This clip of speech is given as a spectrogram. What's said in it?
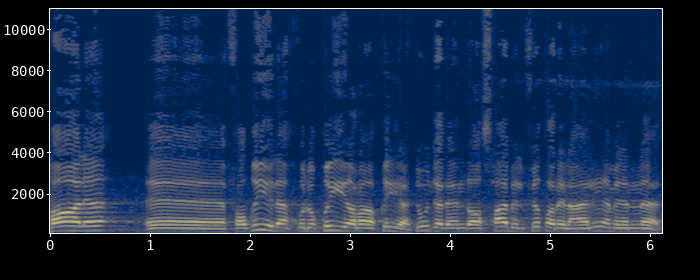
قال آه، فضيلة خلقية راقية توجد عند أصحاب الفطر العالية من الناس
